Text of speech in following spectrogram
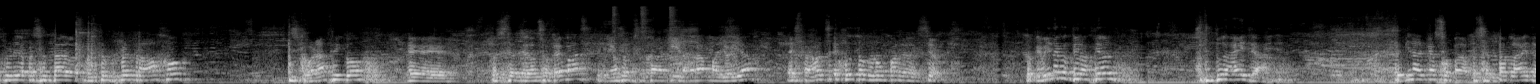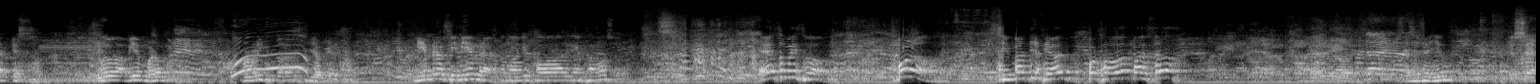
hemos venido a presentaros nuestro primer trabajo discográfico, eh, consiste de ocho temas que venimos a presentar aquí la gran mayoría esta noche junto con un par de versiones. Lo que viene a continuación se titula Ella. Se viene al caso para presentarla a ella, que es nueva miembro este que es. Miembros y miembros, como dijo alguien famoso. Eso mismo. Bueno, sin más dilación, por favor, maestro. C'est.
